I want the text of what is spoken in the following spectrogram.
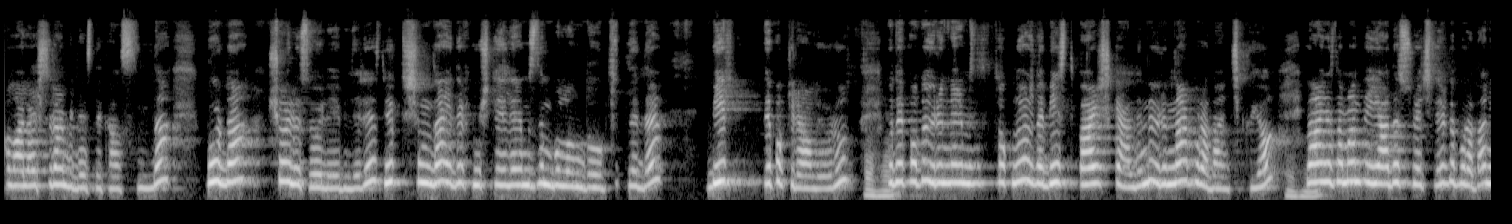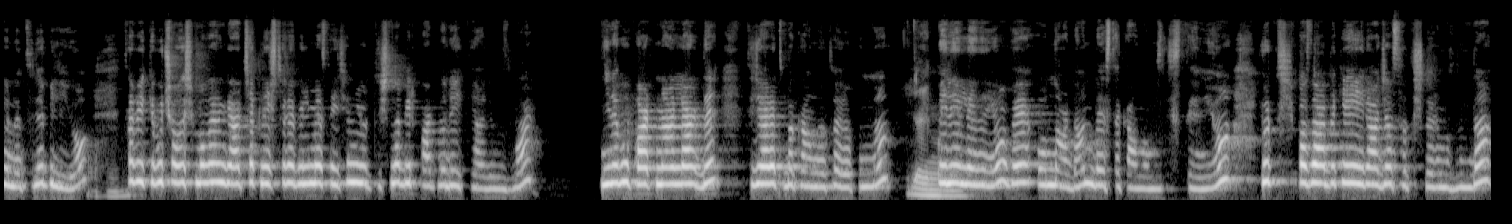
kolaylaştıran bir destek aslında. Burada şöyle söyleyebiliriz. Yurt dışında hedef müşterilerimizin bulunduğu kitlede bir depo kiralıyoruz. Hı hı, Bu depoda ürünlerimizi stokluyoruz ve bir sipariş geldiğinde ürünler buradan çıkıyor. hı hı, Ve aynı zamanda iade süreçleri de buradan yönetilebiliyor. hı hı. Tabii ki bu çalışmaların gerçekleştirebilmesi için yurt dışında bir partnere ihtiyacımız var. Yine bu partnerler de Ticaret Bakanlığı tarafından belirleniyor ve onlardan destek almamız isteniyor. Yurt dışı pazardaki e-ihracat satışlarımızın da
